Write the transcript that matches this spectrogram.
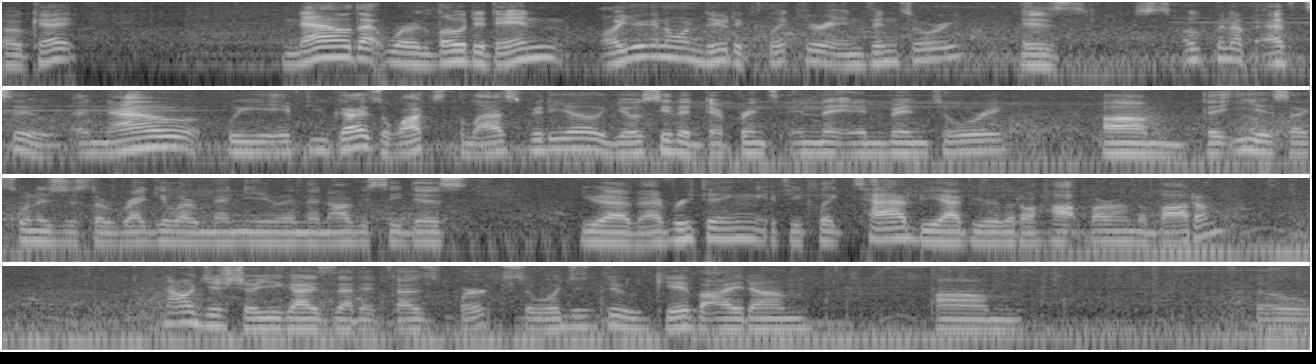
Okay, now that we're loaded in, all you're going to want to do to click your inventory is just open up F2. And now, we, if you guys watched the last video, you'll see the difference in the inventory. Um, the ESX one is just a regular menu, and then obviously this, you have everything. If you click tab, you have your little hotbar on the bottom. and I'll just show you guys that it does work so we'll just do give item um so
